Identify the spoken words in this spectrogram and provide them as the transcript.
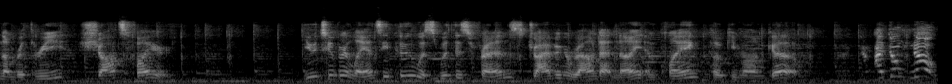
Number 3, shots fired. YouTuber Lancey Poo was with his friends driving around at night and playing Pokemon Go. I don't know.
